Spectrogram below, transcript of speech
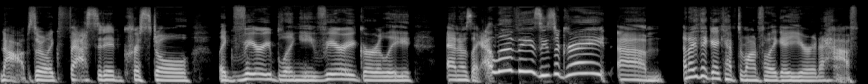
knobs. They're like faceted crystal, like very blingy, very girly. And I was like, I love these. These are great. Um, and I think I kept them on for like a year and a half.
